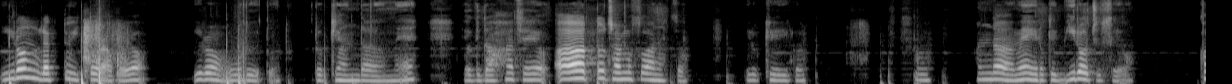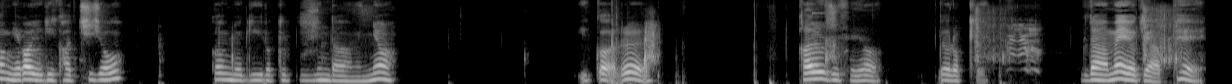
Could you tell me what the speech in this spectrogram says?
이런 렉도 있더라고요. 이런 오류도 이렇게 한 다음에 여기다 하세요. 아 또 잘못 소환했어. 이렇게 소- 한 다음에 이렇게 밀어주세요. 그럼 얘가 여기 갇히죠. 그럼 여기 이렇게 부신 다음엔요. 이거를 가려주세요. 이렇게. 그 다음에 여기 앞에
